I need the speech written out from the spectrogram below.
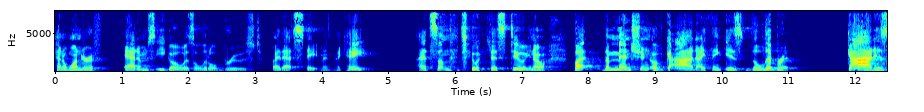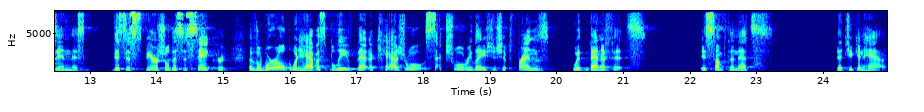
Kind of wonder if Adam's ego was a little bruised by that statement. Like, hey, I had something to do with this too, you know. But the mention of God, I think, is deliberate. God is in this. This is spiritual. This is sacred. The world would have us believe that a casual sexual relationship, friends with benefits, is something that's, that you can have.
